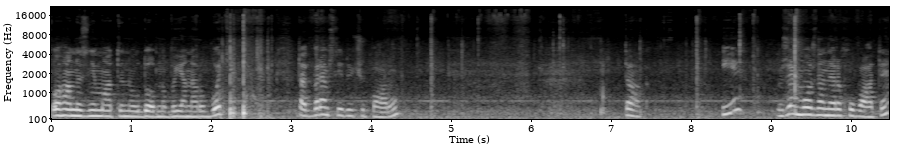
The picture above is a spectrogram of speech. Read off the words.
Погано знімати неудобно, бо я на роботі. Так, беремо слідуючу пару. Так. І вже можна не рахувати.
